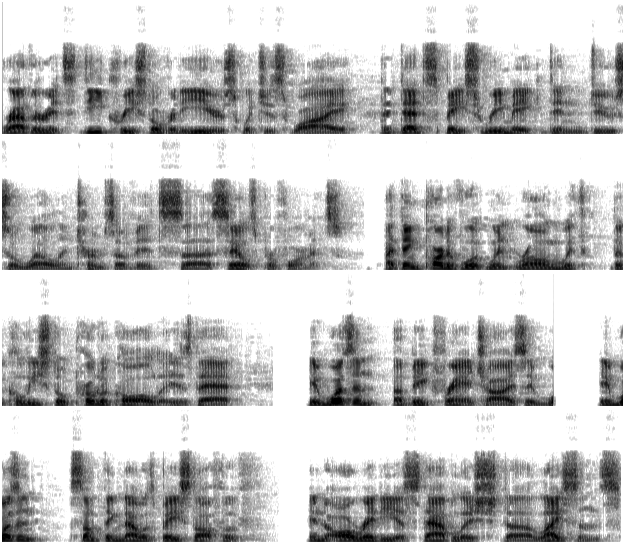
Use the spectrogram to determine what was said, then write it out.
Rather, it's decreased over the years, which is why the Dead Space remake didn't do so well in terms of its uh, sales performance. I think part of what went wrong with the Callisto Protocol is that it wasn't a big franchise. It it wasn't something that was based off of an already established uh, license.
